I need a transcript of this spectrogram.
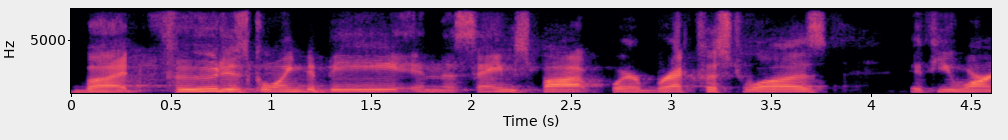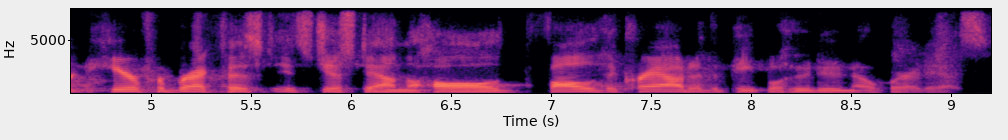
but food is going to be in the same spot where breakfast was. If you weren't here for breakfast, it's just down the hall. Follow the crowd of the people who do know where it is.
